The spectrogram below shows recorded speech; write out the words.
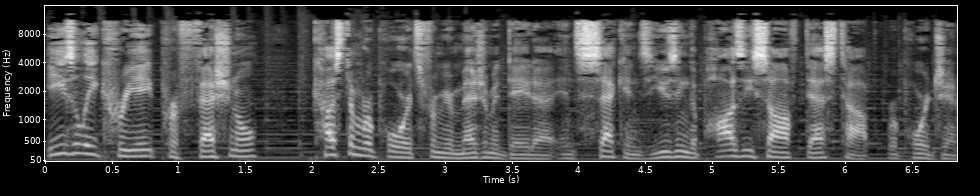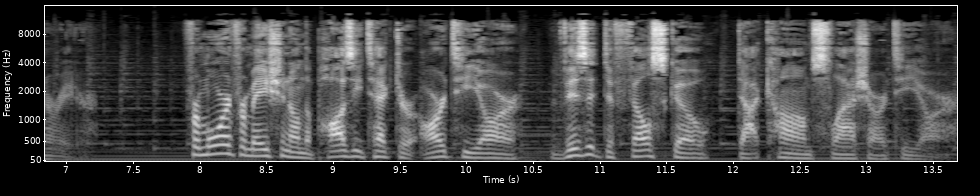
Easily create professional, custom reports from your measurement data in seconds using the PosiSoft desktop report generator. For more information on the Positector RTR, visit defelsko.com/rtr.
